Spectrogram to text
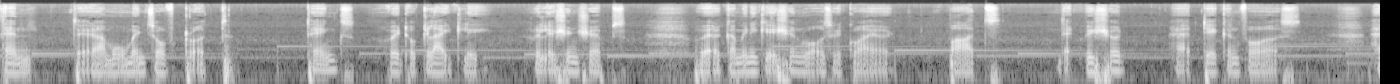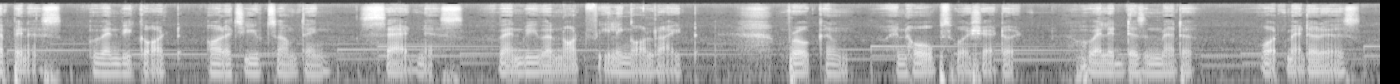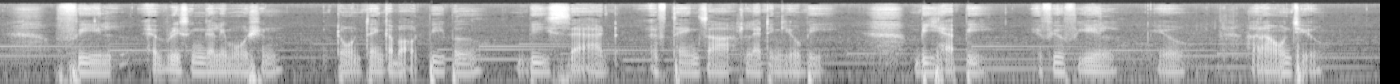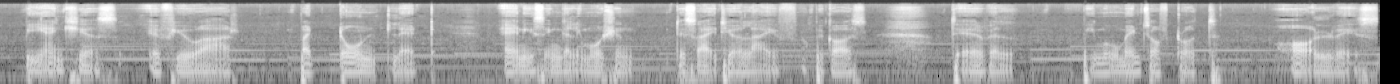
Then there are moments of truth, things we took lightly, relationships where communication was required, paths that we should have taken for us, happiness when we got or achieved something, sadness when we were not feeling alright, broken when hopes were shattered. Well, it doesn't matter. What matter is feel every single emotion. Don't think about people. Be sad if things are letting you be. Be happy if you feel you around you. Be anxious if you are, but don't let any single emotion decide your life because there will be moments of truth always.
